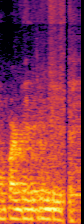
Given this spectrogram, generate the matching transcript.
Yung 4 bedroom dito.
